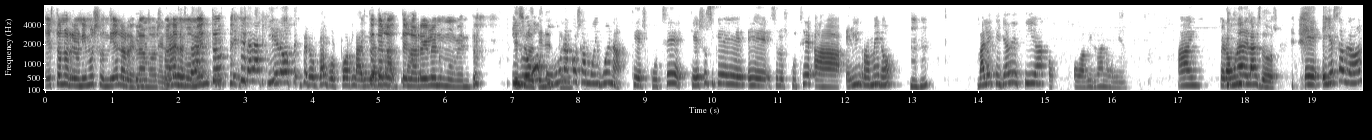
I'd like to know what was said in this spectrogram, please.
esto, nos reunimos un día y lo arreglamos, ¿vale? en un momento. Esta la quiero, pero vamos, por la Esto te lo, te lo, arreglo en un momento. Y luego hubo una cosa muy buena que escuché, que eso sí que eh, se lo escuché a Eli Romero, ¿vale? Que ya decía, o a Vilma Núñez, ay, pero a una de las dos. Eh, ellas hablaban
